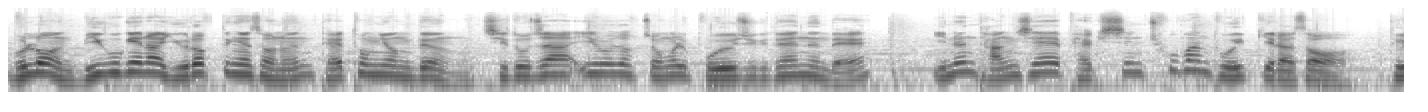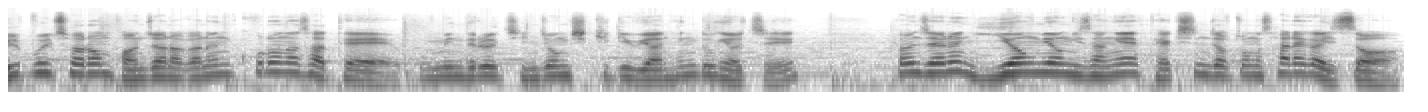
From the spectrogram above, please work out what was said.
물론 미국이나 유럽 등에서는 대통령 등 지도자 1호 접종을 보여주기도 했는데 이는 당시의 백신 초반 도입기라서 들불처럼 번져나가는 코로나 사태에 국민들을 진정시키기 위한 행동이었지 현재는 2억 명 이상의 백신 접종 사례가 있어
